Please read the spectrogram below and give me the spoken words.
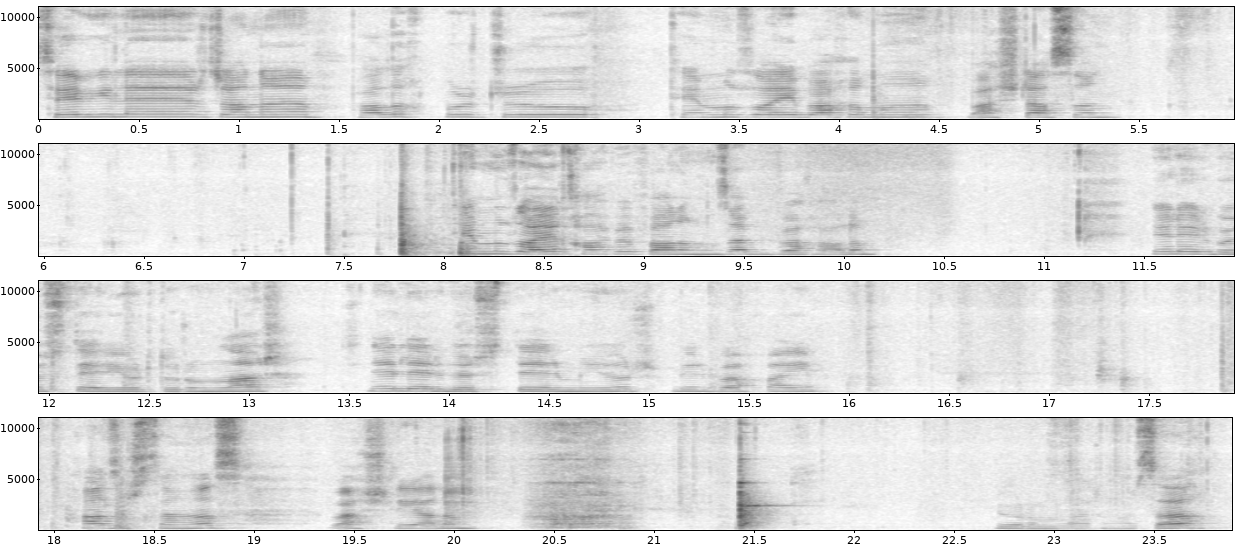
Sevgiler canım, balık burcu, Temmuz ayı bakımı başlasın. Temmuz ayı kahve falımıza bir bakalım. Neler gösteriyor durumlar, neler göstermiyor bir bakayım. Hazırsanız başlayalım yorumlarınıza.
